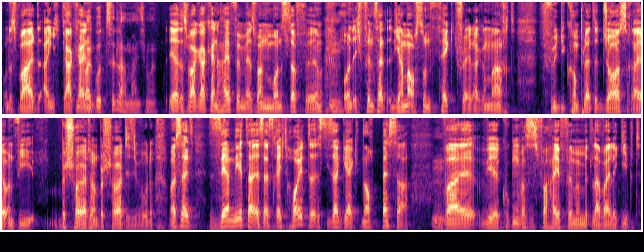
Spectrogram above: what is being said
und es war halt eigentlich gar bei kein, Godzilla manchmal. ja, das war gar kein Hai-Film mehr, es war ein Monsterfilm Mhm. und ich finde es halt, die haben auch so einen Fake-Trailer gemacht für die komplette Jaws-Reihe und wie bescheuerter und bescheuerter sie wurde. Und was halt sehr meta ist, erst recht heute ist dieser Gag noch besser, Mhm. weil wir gucken, was es für Hai-Filme mittlerweile gibt.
